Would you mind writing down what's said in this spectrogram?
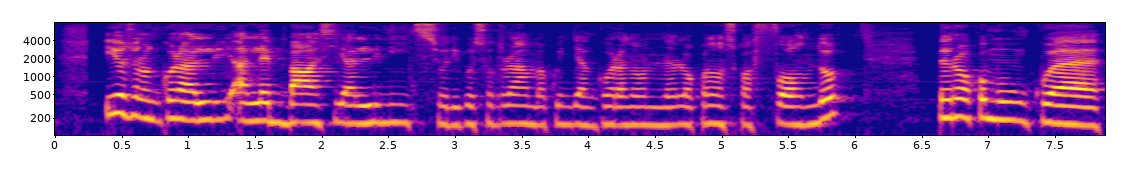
Io sono ancora alle basi, all'inizio di questo programma, quindi ancora non lo conosco a fondo, però comunque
